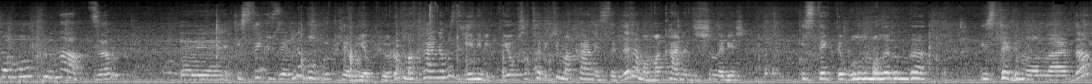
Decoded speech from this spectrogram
Tavuğu fırına attım. Ee, istek üzerine bulgur pilavı yapıyorum. Makarnamız yeni bitti. Yoksa tabii ki makarna istediler ama makarna dışında bir istekte bulunmalarında istedim onlardan.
